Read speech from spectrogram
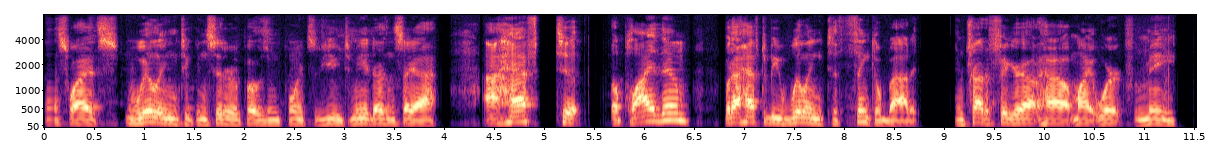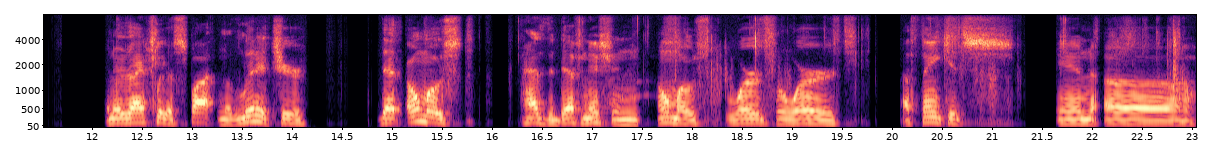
that's why it's willing to consider opposing points of view. To me, it doesn't say I I have to apply them, but I have to be willing to think about it and try to figure out how it might work for me. And there's actually a spot in the literature that almost has the definition almost word for word. I think it's in uh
